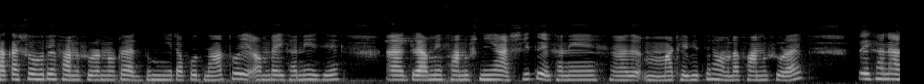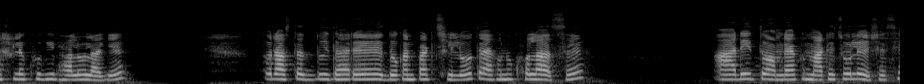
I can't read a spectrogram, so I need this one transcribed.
ঢাকা শহরে ফানুস উড়ানোটা একদম নিরাপদ না। তো আমরা এখানে যে গ্রামে ফানুস নিয়ে আসি, তো এখানে মাঠের ভিতরে আমরা ফানুস উড়াই। তো এখানে আসলে খুবই ভালো লাগে। তো রাস্তার দুই ধারে দোকানপাট ছিল, তো এখনও খোলা আছে। আর এই তো আমরা এখন মাঠে চলে এসেছি,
